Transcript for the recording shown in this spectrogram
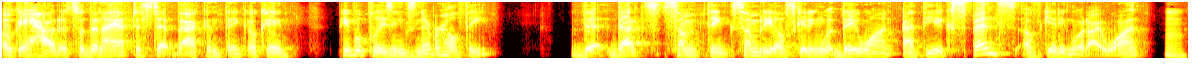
okay, how to, so then I have to step back and think, okay, people pleasing is never healthy. That that's something somebody else getting what they want at the expense of getting what I want. Mm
